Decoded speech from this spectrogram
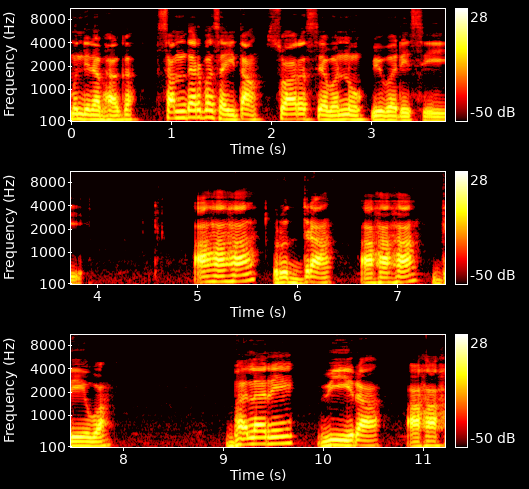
ಮುಂದಿನ ಭಾಗ, ಸಂದರ್ಭ ಸಹಿತ ಸ್ವಾರಸ್ಯವನ್ನು ವಿವರಿಸಿ. ಅಹಹ ರುದ್ರ ಅಹಹ ದೇವ. ಬಲರೆ ವೀರ, ಅಹಹ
